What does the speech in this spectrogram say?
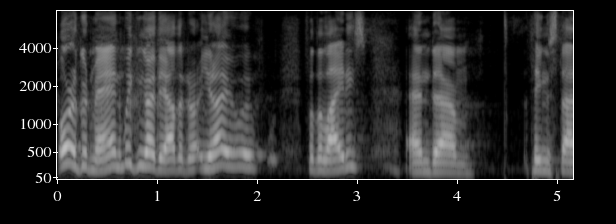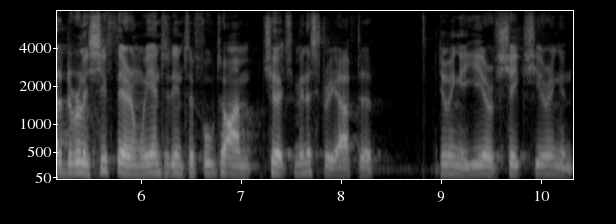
or a good man. We can go the other, direction, you know, for the ladies. And um, things started to really shift there, and we entered into full time church ministry after doing a year of sheep shearing, and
